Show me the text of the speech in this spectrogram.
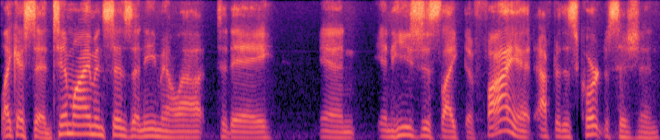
Like I said, Tim Eyman sends an email out today, and and he's just like defiant after this court decision.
